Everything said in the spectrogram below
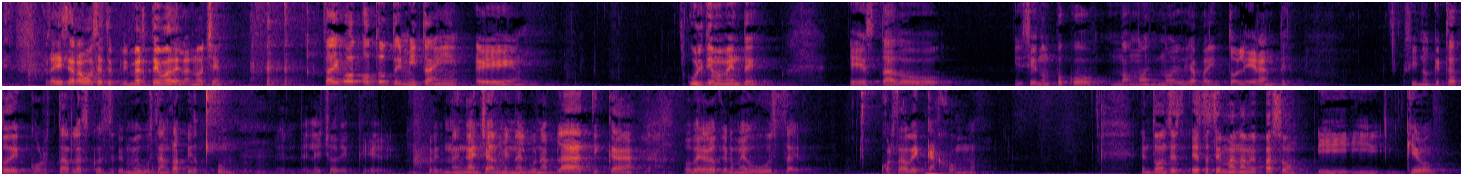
pues ahí cerramos este primer tema de la noche. Traigo otro temita ahí. eh, últimamente he estado siendo un poco, no, no, no voy a llamar intolerante, sino que trato de cortar las cosas que no me gustan rápido. ¡Pum! el, el hecho de que no engancharme en alguna plática o ver algo que no me gusta, cortar de cajón, ¿no? Entonces, esta semana me pasó y, y quiero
